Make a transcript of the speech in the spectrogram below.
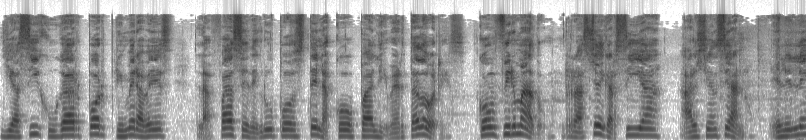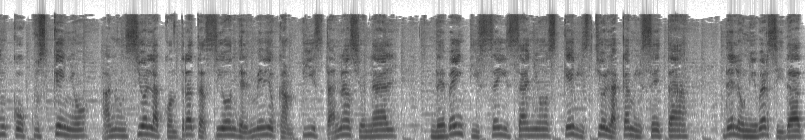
y así jugar por primera vez la fase de grupos de la Copa Libertadores. Confirmado, Raciel García al Cienciano. El elenco cusqueño anunció la contratación del mediocampista nacional de 26 años que vistió la camiseta de la Universidad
